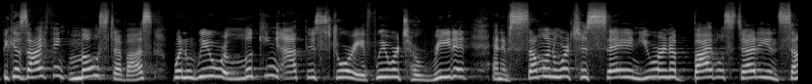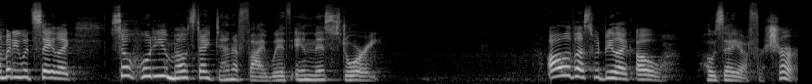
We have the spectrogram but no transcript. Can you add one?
because I think most of us, when we were looking at this story, if we were to read it and if someone were to say, and you were in a Bible study and somebody somebody would say, like, so who do you most identify with in this story? All of us would be like, oh, Hosea for sure.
